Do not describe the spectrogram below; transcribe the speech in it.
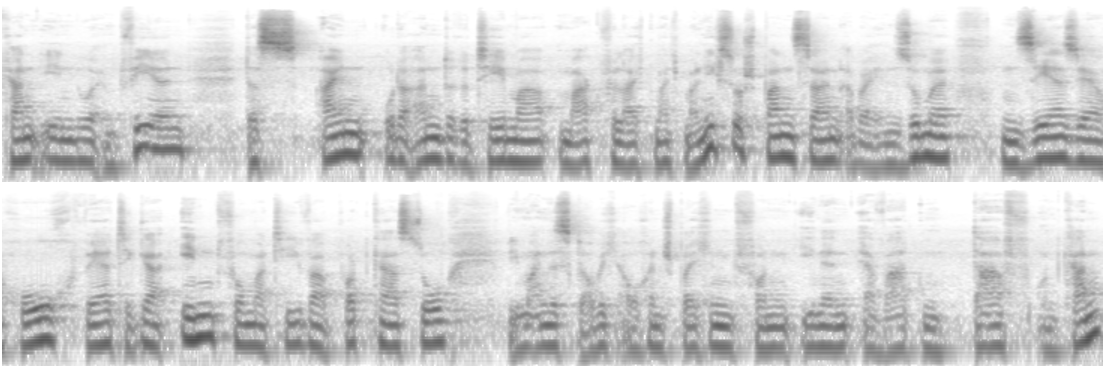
kann ihn nur empfehlen. Das ein oder andere Thema mag vielleicht manchmal nicht so spannend sein, aber in Summe ein sehr, sehr hochwertiger, informativer Podcast, so wie man es, glaube ich, auch entsprechend von Ihnen erwarten darf und kann.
